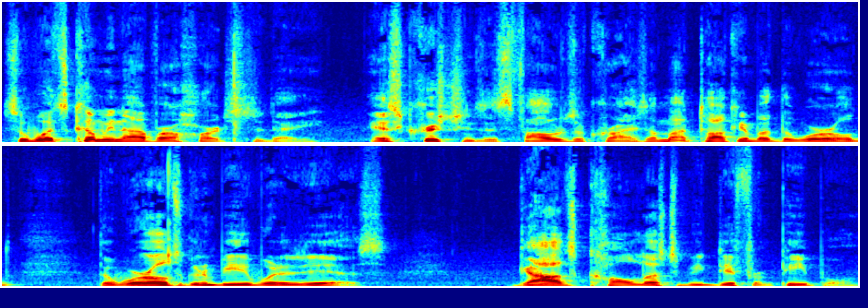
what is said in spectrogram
So, what's coming out of our hearts today as Christians, as followers of Christ? I'm not talking about the world. The world's going to be what it is. God's called us to be different people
